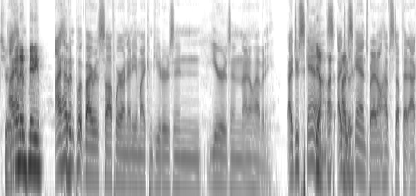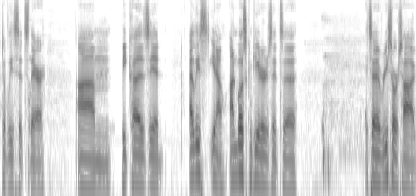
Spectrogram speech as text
True. I and then haven't- maybe I haven't put virus software on any of my computers in years, and I don't have any. I do scans. I- I, do either. scans, but I don't have stuff that actively sits there, um, because it, at least you know, on most computers, it's a, it's a resource hog,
